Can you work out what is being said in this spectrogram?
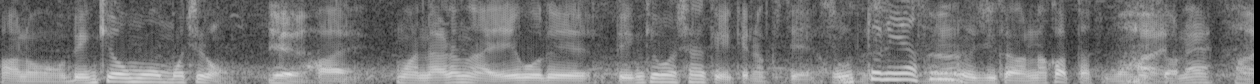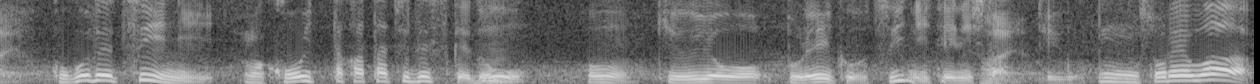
あの勉強ももちろん、はい。まあ、慣れない英語で勉強もしなきゃいけなくて、ね、本当に休みの時間がなかったと思うんですよね。はい。はい、ここでついに、まあ、こういった形ですけど、うん、うん、休養ブレイクをついに手にしたっていう、はい、うん、それは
